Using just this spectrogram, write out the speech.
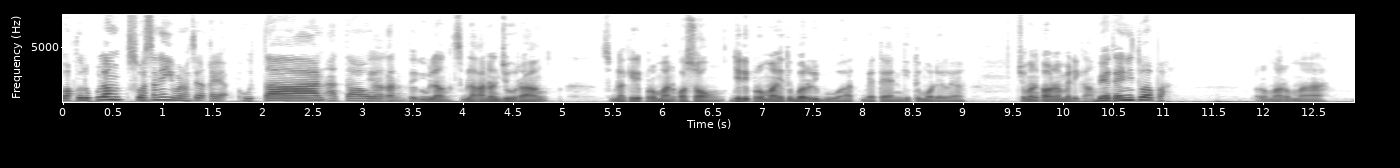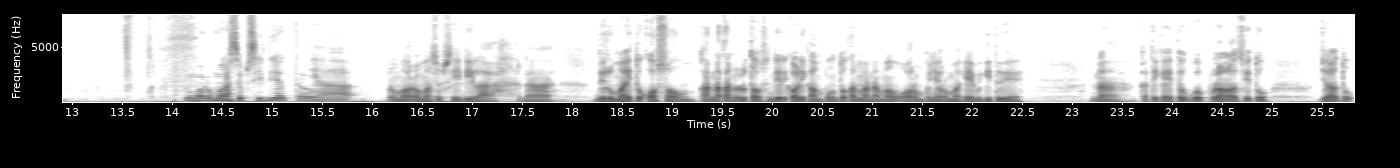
waktu lu pulang suasananya gimana? Maksudnya kayak hutan atau ya kan tadi gue bilang sebelah kanan jurang sebelah kiri perumahan kosong. Jadi perumahan itu baru dibuat BTN gitu modelnya. Cuman kalau namanya di kampung BTN itu apa? Rumah-rumah. Rumah-rumah subsidi atau? Ya rumah-rumah subsidi lah. Nah di rumah itu kosong. Karena kan lu tahu sendiri kalau di kampung tuh kan mana mau orang punya rumah kayak begitu ya. Nah ketika itu gue pulang lewat situ jalan tuh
